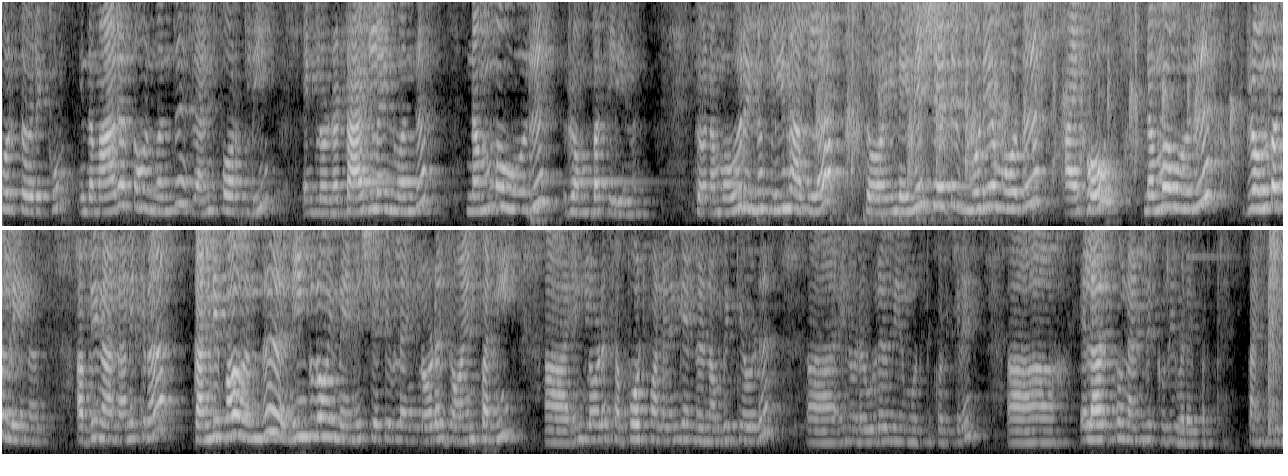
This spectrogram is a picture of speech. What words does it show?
பொறுத்த வரைக்கும் இந்த மேரத்தான் வந்து ரன் ஃபார் க்ளீன் எங்களோட டேக்லைன் வந்து நம்ம ஊர் ரொம்ப க்ளீனு ஸோ நம்ம ஊர் இன்னும் க்ளீன் ஆகலை. ஸோ இந்த இனிஷியேட்டிவ் முடியும் போது ஐ ஹோப் நம்ம ஊர் ரொம்ப க்ளீனு அப்படின்னு நான் நினைக்கிறேன். கண்டிப்பாக வந்து நீங்களும் இந்த இனிஷியேட்டிவில் எங்களோட ஜாயின் பண்ணி எங்களோட சப்போர்ட் பண்ணுவீங்க என்ற நம்பிக்கையோடு என்னோட உறவையை முடித்து கொடுக்கிறேன் எல்லாருக்கும் நன்றி கூறி விடைபெறுகிறேன் thank you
